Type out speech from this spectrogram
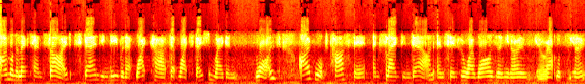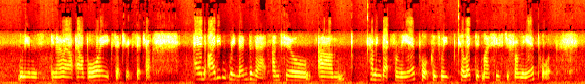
I'm on the left-hand side, standing near where that white car, that white station wagon was. I've walked past there and flagged him down and said who I was and you know, you know, outlook, you know, Williams, you know, our, our boy, etc., etc. And I didn't remember that until um, coming back from the airport because we collected my sister from the airport.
